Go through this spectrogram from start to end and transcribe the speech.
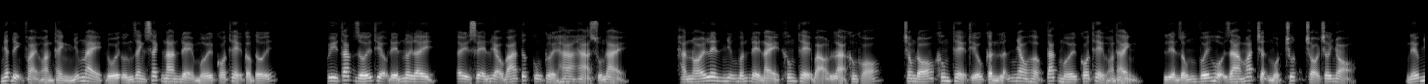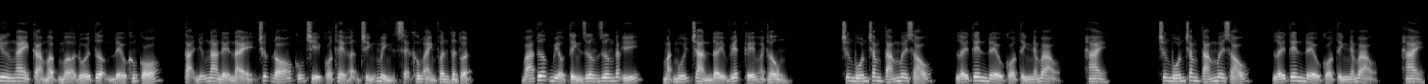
Nhất định phải hoàn thành những này đối ứng danh sách nan đề mới có thể cầm tới. Quy tắc giới thiệu đến nơi đây ấy sẽ nghèo ba tức cũng cười ha hả xuống này hắn nói lên những vấn đề này không thể bảo là không khó trong đó không thể thiếu cần lẫn nhau hợp tác mới có thể hoàn thành liền giống với hội ra mắt trận một chút trò chơi nhỏ. Nếu như ngay cả mập mờ đối tượng đều không có tại những nan đề này trước đó cũng chỉ có thể hận chính mình sẽ không ảnh phân thân thuật. Bá tước biểu tình dương dương đắc ý mặt mũi tràn đầy viết kế hoạch thông. Chương 486, lấy tên đều có tính nhắm bảo. hai. Chương 486, lấy tên đều có tính nhắm vào. Hai,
